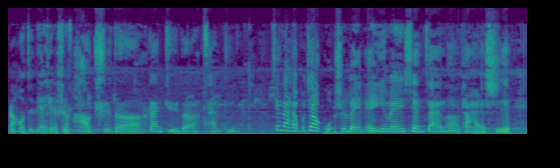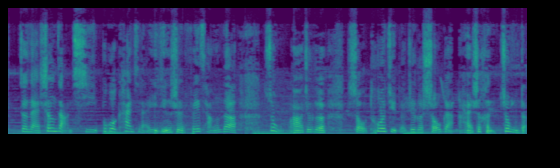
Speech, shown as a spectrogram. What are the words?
然后这边也是好吃的柑橘的产地。现在还不叫果实累累，因为现在呢，它还是正在生长期。不过看起来已经是非常的重啊，这个手托举的这个手感还是很重的。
